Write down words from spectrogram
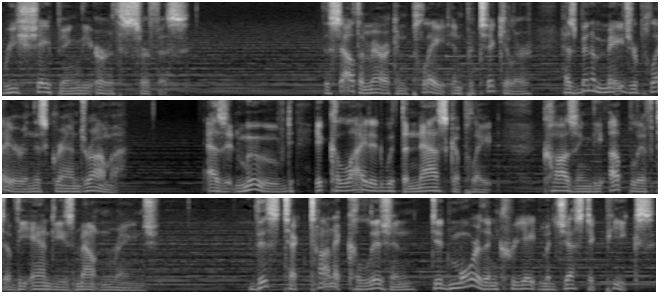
reshaping the Earth's surface. The South American plate, in particular, has been a major player in this grand drama. As it moved, it collided with the Nazca plate, causing the uplift of the Andes mountain range. This tectonic collision did more than create majestic peaks.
